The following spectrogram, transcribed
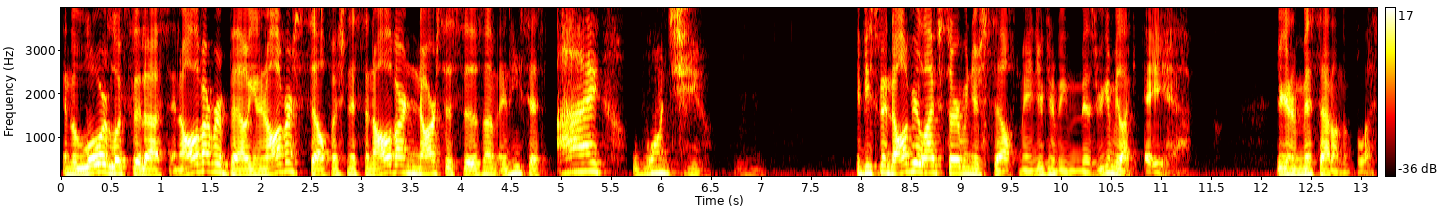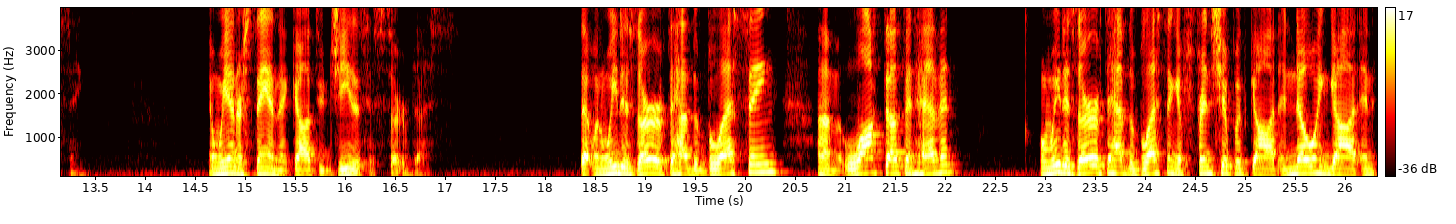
And the Lord looks at us and all of our rebellion and all of our selfishness and all of our narcissism, and He says, I want you. Mm-hmm. If you spend all of your life serving yourself, man, you're going to be miserable. You're going to be like Ahab. You're going to miss out on the blessing. And we understand that God, through Jesus, has served us. That when we deserve to have the blessing um, locked up in heaven, when we deserve to have the blessing of friendship with God and knowing God and,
